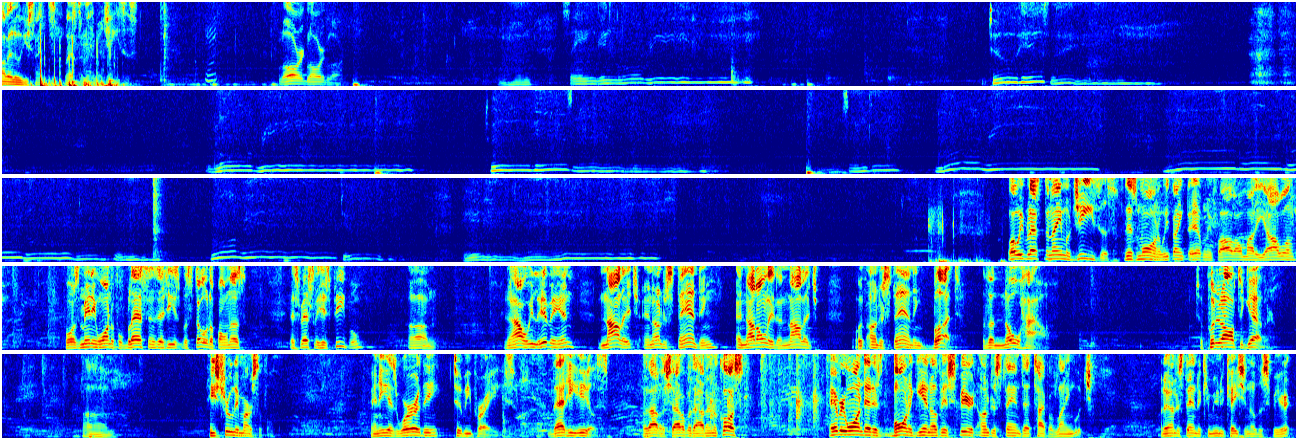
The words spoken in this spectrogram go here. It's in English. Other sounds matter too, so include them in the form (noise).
Hallelujah, saints. Bless the name of Jesus. Glory, glory, glory. Mm-hmm. Singing glory to his name. Glory to his name. Singing glory. Mm, Glory, glory, glory, glory. Glory to his name. Well, we bless the name of Jesus this morning. We thank the Heavenly Father, Almighty Yahweh, for his many wonderful blessings that he has bestowed upon us, especially his people. Um, now we live in knowledge and understanding, and not only the knowledge with understanding, but the know how to put it all together. Um, he's truly merciful and he is worthy to be praised. That he is, without a shadow of a doubt. And of course, everyone that is born again of his spirit understands that type of language. They understand the communication of the spirit.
